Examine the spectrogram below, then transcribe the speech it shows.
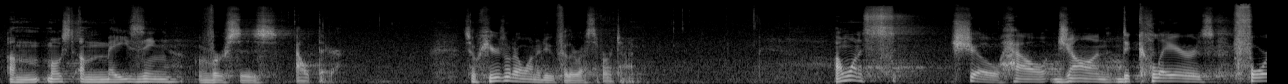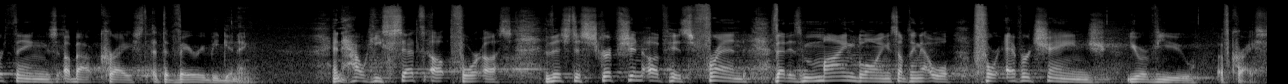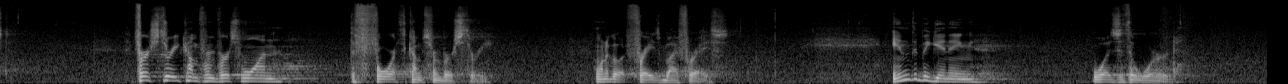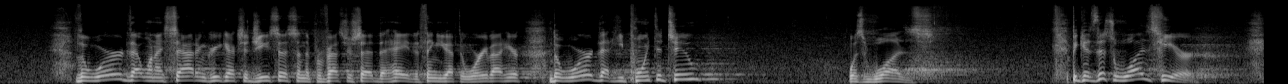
um, most amazing verses out there. So here's what I want to do for the rest of our time I want to show how John declares four things about Christ at the very beginning and how he sets up for us this description of his friend that is mind blowing and something that will forever change your view of Christ. First three come from verse 1, the fourth comes from verse 3. I want to go at phrase by phrase. In the beginning was the Word. The word that when I sat in Greek exegesis and the professor said that, hey, the thing you have to worry about here, the word that he pointed to was was. Because this was here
